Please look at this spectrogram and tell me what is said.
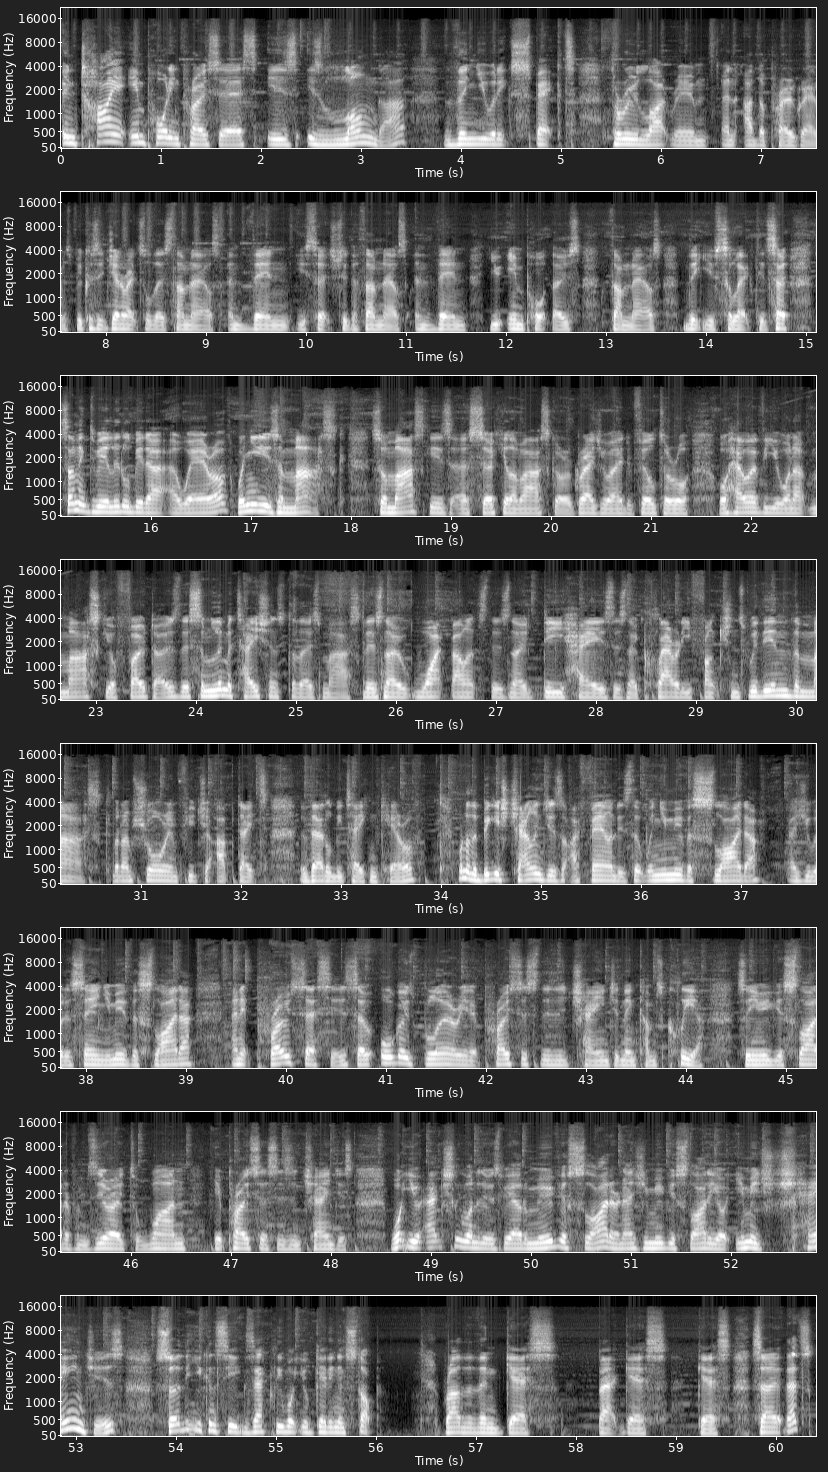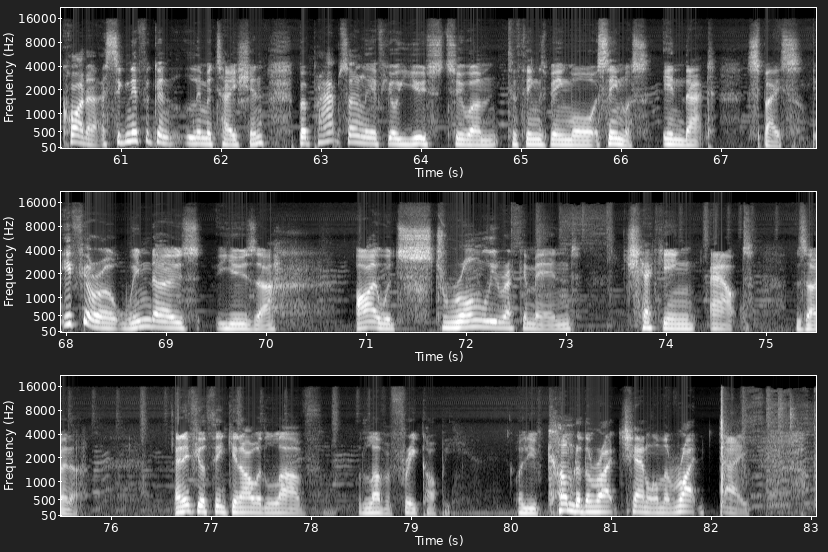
entire importing process is is longer than you would expect through Lightroom and other programs because it generates all those thumbnails and then you search through the thumbnails and then you import those thumbnails that you've selected. So something to be a little bit uh, aware of. When you use a mask, so a mask is a circular mask or a graduated filter or, or however you want to mask your photos, there's some limitations to those masks. There's no white balance, there's no dehaze, there's no clarity functions within the mask. But I'm sure in future updates that'll be taken care of. One of the biggest challenges I found is that when you move a slider as you would have seen, you move the slider and it processes, so it all goes blurry and it processes the change and then comes clear. So you move your slider from zero to one, it processes and changes. What you actually want to do is be able to move your slider and as you move your slider, your image changes so that you can see exactly what you're getting and stop rather than guess, back guess, guess. So that's quite a, a, significant limitation, but perhaps only if you're used to um, to things being more seamless in that space. If you're a Windows user, I would strongly recommend checking out Zoner. And if you're thinking I would love, would love a free copy, well you've come to the right channel on the right day.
